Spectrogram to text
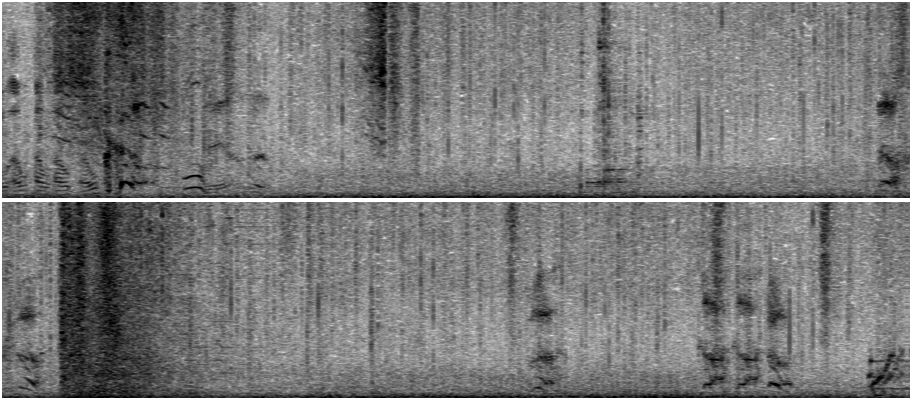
oh, oh, oh.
